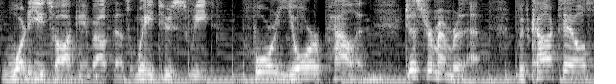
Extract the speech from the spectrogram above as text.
what are you talking about? That's way too sweet for your palate. Just remember that. With cocktails,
